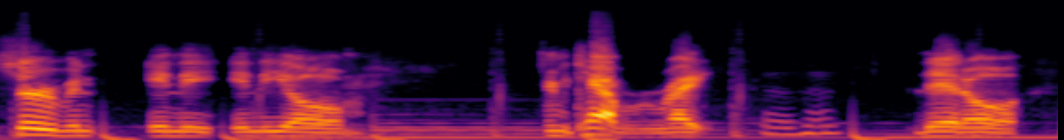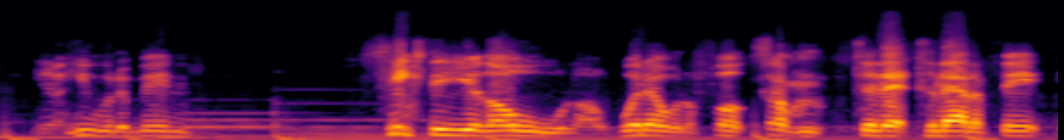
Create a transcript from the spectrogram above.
serving in the in the um in the cavalry, right? Mm-hmm. that uh you know he would have been 60 years old or whatever the fuck something to that to that effect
